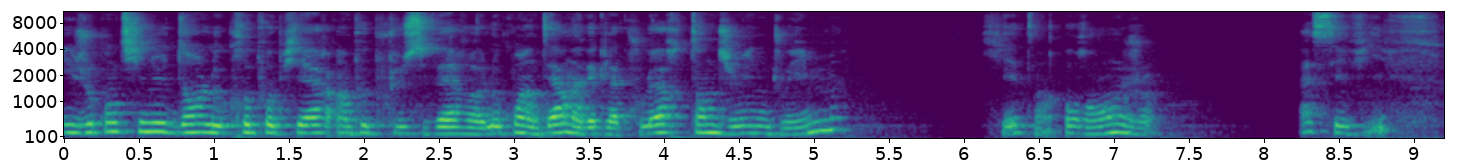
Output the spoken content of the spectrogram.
Et je continue dans le creux paupière un peu plus vers le coin interne avec la couleur Tangerine Dream, qui est un orange assez vif.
